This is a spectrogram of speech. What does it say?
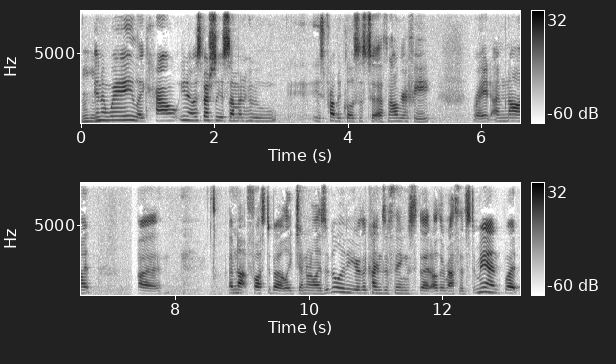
mm-hmm. in a way, like how, you know, especially as someone who is probably closest to ethnography, right? I'm not. Uh, I'm not fussed about like generalizability or the kinds of things that other methods demand, but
